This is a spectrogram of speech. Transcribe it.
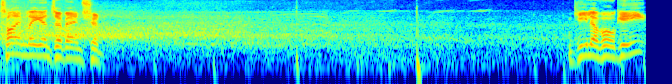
Timely intervention. Guilavogui.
